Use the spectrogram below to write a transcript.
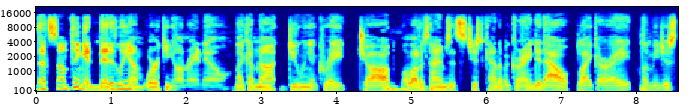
That's something, admittedly, I'm working on right now. Like I'm not doing a great job. A lot of times, it's just kind of a grinded out. Like, all right, let me just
